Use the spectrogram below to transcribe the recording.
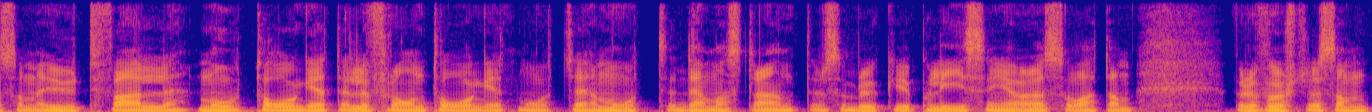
som utfall mot tåget eller från tåget mot, eh, mot demonstranter så brukar ju polisen göra så att de för det första som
